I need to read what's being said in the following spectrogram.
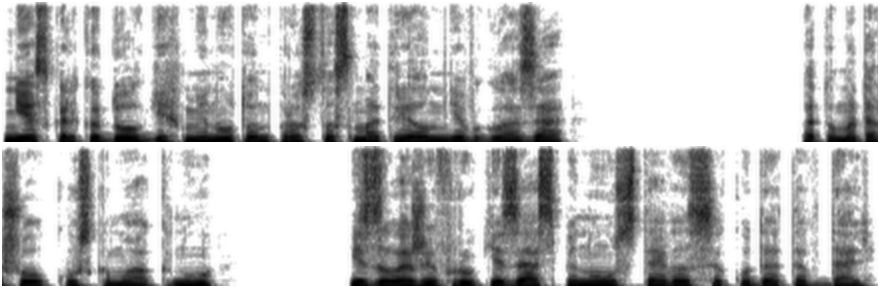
Несколько долгих минут он просто смотрел мне в глаза, потом отошел к узкому окну и, заложив руки за спину, уставился куда-то вдаль.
